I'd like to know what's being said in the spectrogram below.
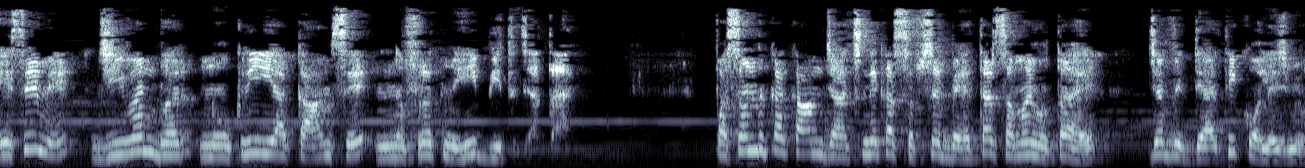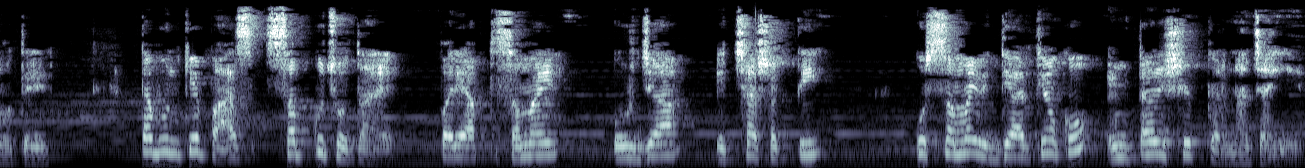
ऐसे में जीवन भर नौकरी या काम से नफरत में ही बीत जाता है। पसंद का काम जांचने का सबसे बेहतर समय होता है जब विद्यार्थी कॉलेज में होते हैं। तब उनके पास सब कुछ होता है। पर्याप्त समय, ऊर्जा, इच्छा शक्ति उस समय विद्यार्थियों को इंटर्नशिप करना चाहिए।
